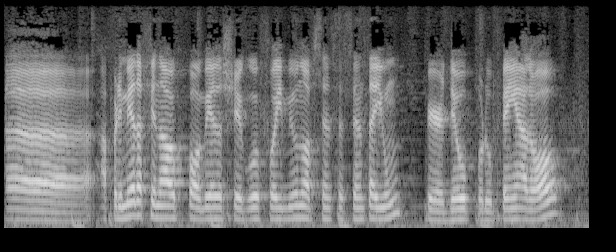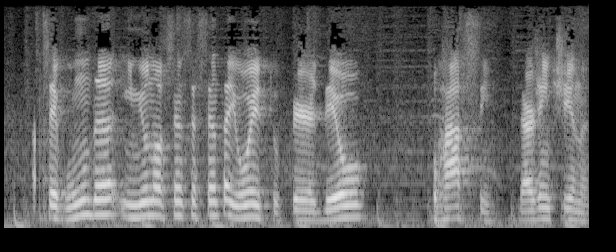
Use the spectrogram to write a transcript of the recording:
Ah, a primeira final que o Palmeiras chegou foi em 1961, perdeu para o Penharol. A segunda em 1968, perdeu o Racing da Argentina.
